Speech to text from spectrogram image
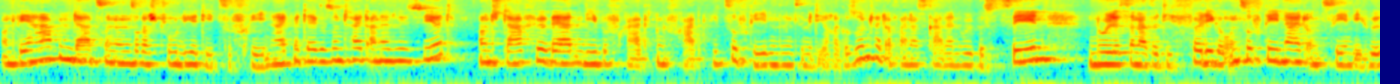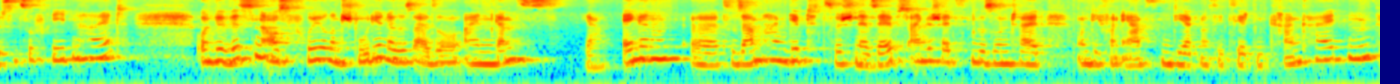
Und wir haben dazu in unserer Studie die Zufriedenheit mit der Gesundheit analysiert. Und dafür werden die Befragten gefragt, wie zufrieden sind sie mit ihrer Gesundheit auf einer Skala 0 bis 10. 0 ist dann also die völlige Unzufriedenheit und 10 die höchste Zufriedenheit. Und wir wissen aus früheren Studien, dass es also einen ganz ja, engen äh, Zusammenhang gibt zwischen der selbst eingeschätzten Gesundheit und die von Ärzten diagnostizierten Krankheiten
